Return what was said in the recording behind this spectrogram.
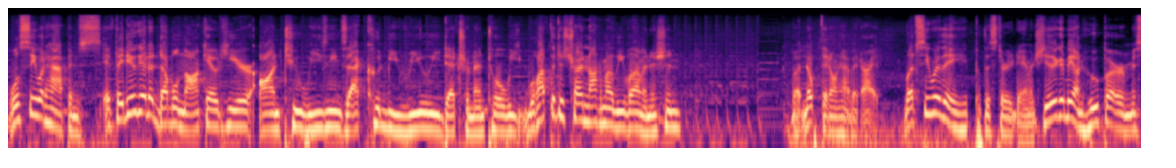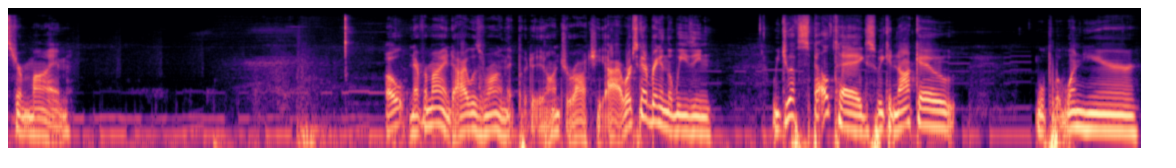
we'll see what happens. If they do get a double knockout here on two Weezings, that could be really detrimental. We, we'll have to just try to knock them out with Evil Admonition. But nope, they don't have it. Alright, let's see where they put the sturdy damage. It's either going to be on Hoopa or Mr. Mime. Oh, never mind. I was wrong. They put it on Jirachi. Alright, we're just going to bring in the Weezing. We do have spell tags, so we can knock out... We'll put one here,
